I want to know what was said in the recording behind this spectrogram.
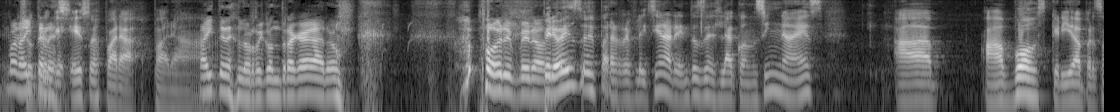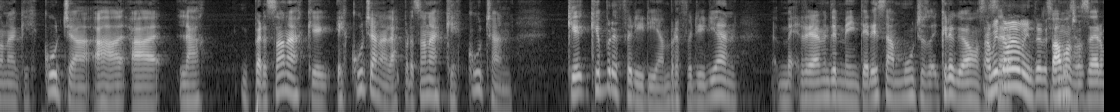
Bueno, Yo ahí creo tenés. que eso es para... para... Ahí tenés, lo recontracagaron. Pobre pero Pero eso es para reflexionar. Entonces la consigna es a, a vos, querida persona que escucha, a, a las personas que escuchan, a las personas que escuchan. ¿Qué, qué preferirían? ¿Preferirían? me- realmente me interesa mucho. Creo que vamos a, A mí hacer, también me interesa Vamos mucho. a hacer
